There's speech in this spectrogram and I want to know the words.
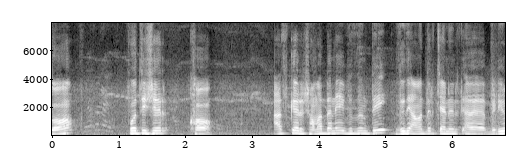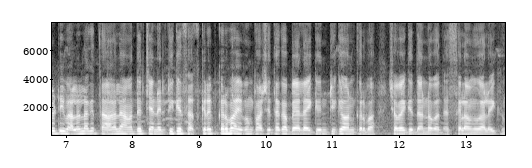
গ, পঁচিশের খ। আজকের সমাধান এই পর্যন্তই। যদি আমাদের চ্যানেল ভিডিওটি ভালো লাগে, তাহলে আমাদের চ্যানেলটিকে সাবস্ক্রাইব করবা এবং পাশে থাকা বেল আইকনটিকে অন করবা। সবাইকে ধন্যবাদ। আসসালামু আলাইকুম।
